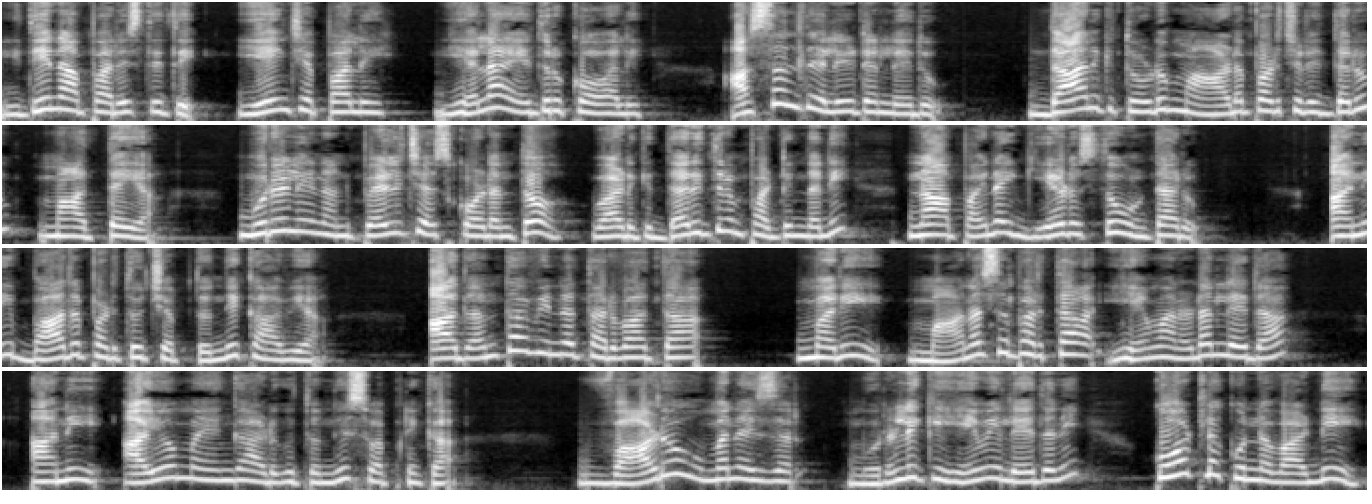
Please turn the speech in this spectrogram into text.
ఇది నా పరిస్థితి. ఏం చెప్పాలి? ఎలా ఎదుర్కోవాలి? అస్సలు తెలియటం లేదు. దానికి తోడు మా ఆడపడుచుడిద్దరూ మా అత్తయ్య మురళి నన్ను పెళ్ళి చేసుకోవడంతో వాడికి దరిద్రం పట్టిందని నా పైన ఏడుస్తూ ఉంటారు అని బాధపడుతూ చెప్తుంది కావ్య. అదంతా విన్న తర్వాత మరి మానస భర్త ఏమనడం లేదా? అని అయోమయంగా అడుగుతుంది స్వప్నిక. వాడో ఉమనైజర్ మురళికి ఏమీ లేదని కోట్లకున్న వాణ్ణి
